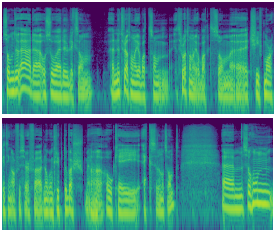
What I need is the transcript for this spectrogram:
Så om du är där och så är du liksom eh, nu tror jag att hon har jobbat som, jag tror att hon har jobbat som Chief Marketing Officer för någon kryptobörs, med OKX eller något sånt. Um, så hon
